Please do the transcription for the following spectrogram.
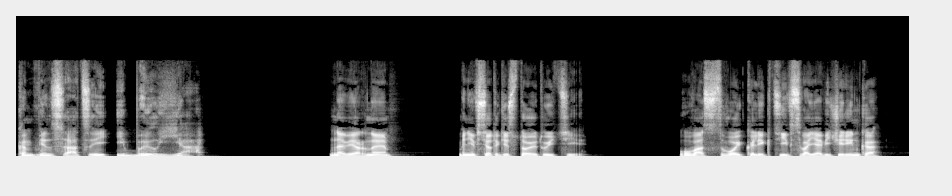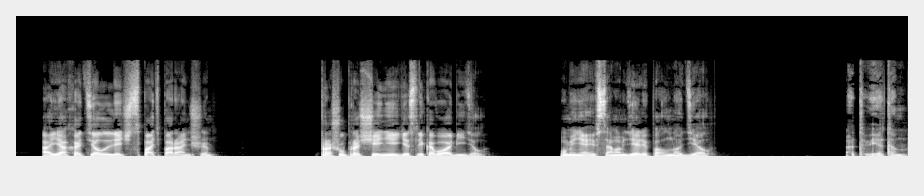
компенсацией и был я. Наверное, мне все-таки стоит уйти. У вас свой коллектив, своя вечеринка, а я хотел лечь спать пораньше. Прошу прощения, если кого обидел. У меня и в самом деле полно дел. Ответом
